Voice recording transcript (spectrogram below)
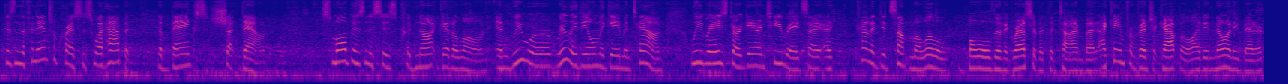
Because in the financial crisis, what happened? The banks shut down small businesses could not get a loan, and we were really the only game in town. We raised our guarantee rates. I, I kind of did something a little bold and aggressive at the time, but I came from venture capital, I didn't know any better.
